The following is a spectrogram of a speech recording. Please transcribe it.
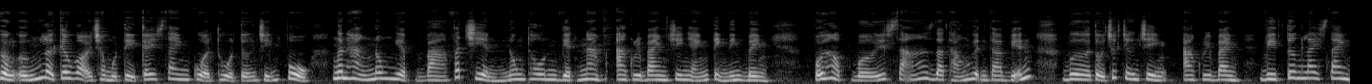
Hưởng ứng lời kêu gọi trồng một tỷ cây xanh của Thủ tướng Chính phủ, Ngân hàng Nông nghiệp và Phát triển Nông thôn Việt Nam Agribank chi nhánh tỉnh Ninh Bình phối hợp với xã Gia Thắng huyện Gia Viễn vừa tổ chức chương trình Agribank vì tương lai xanh,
